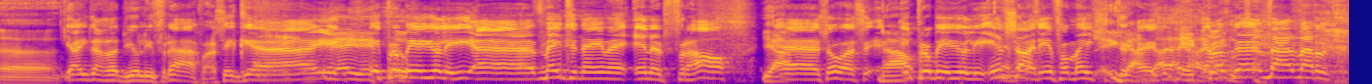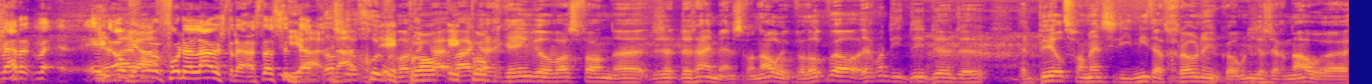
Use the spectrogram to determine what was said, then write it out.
Uh, ja, ik dacht dat jullie vraag was. Ik, uh, ik, nee, nee, ik, probeer jullie uh, mee te nemen in het verhaal. Ja. zoals, nou, ik probeer jullie inside information te ja, geven. Ja, nou, waar, waar het, waar het, ook voor, voor, de luisteraars. Dat is, dat, dat is nou, goed. Ik wat pro, ik, waar ik, eigenlijk heen wil was van... Er, er, zijn mensen van... Nou, ik wil ook wel... Zeg maar, die, die, de, de, het beeld van mensen die niet uit Groningen komen... die dan zeggen... Nou,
